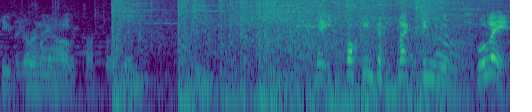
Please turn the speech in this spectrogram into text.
Keep running up. Mate, he's fucking deflecting the bullet.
